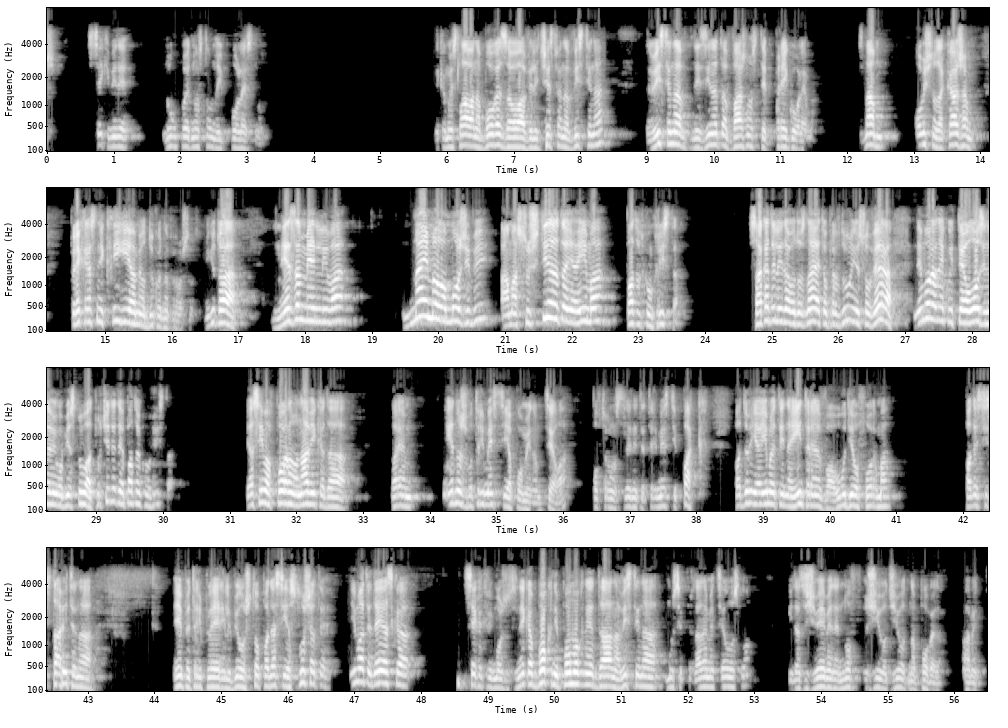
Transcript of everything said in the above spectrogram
секи биде многу поедноставно и полесно. Нека му е слава на Бога за оваа величествена вистина, вистина незината важност е преголема. Знам, обично да кажам, прекрасни книги имаме од Духот на прошлото. Меѓутоа, незаменлива, најмало може би, ама суштината ја има патот кон Христа. Сакате ли да го дознаете оправдување со вера, не мора некои теолози да ви го објаснуваат. Прочитете патот кон Христа. Јас имав порано навика да, барем еднаш во три месеци ја поминам цела, повторно следните три месеци пак. Па дори ја имате на интернет во аудио форма, па да си ставите на MP3 плеер или било што, па да си ја слушате. Имате денеска секакви можности. Нека Бог ни помогне да навистина му се предадеме целосно и да заживееме еден нов живот, живот на победа. Амин.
